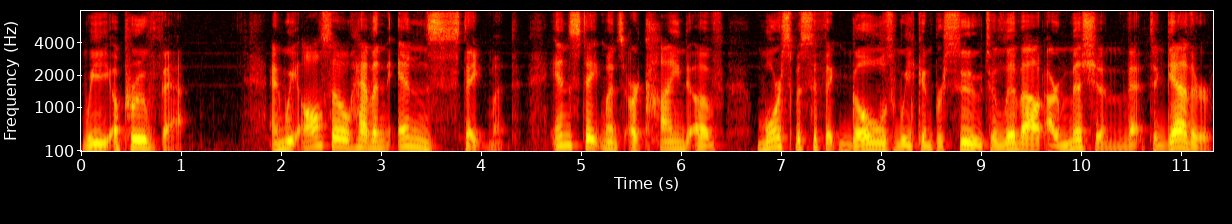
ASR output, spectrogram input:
we approve that. And we also have an ends statement. End statements are kind of more specific goals we can pursue to live out our mission that together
